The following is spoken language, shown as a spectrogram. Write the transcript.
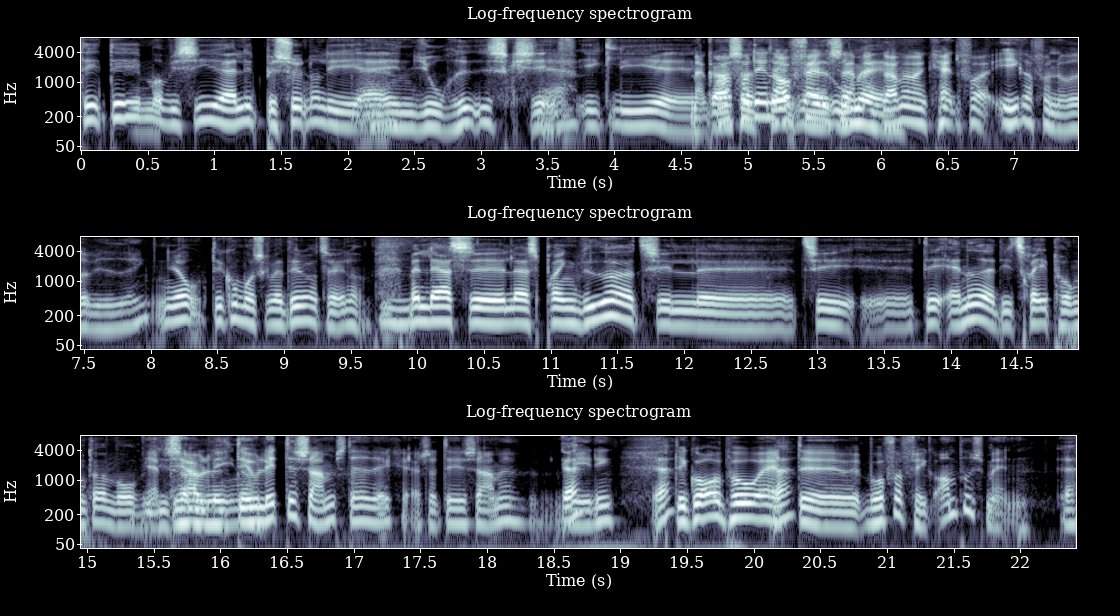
Det, det må vi sige er lidt besynderligt ja. af en juridisk chef. Ja. Ikke lige øh, man gør kan få den opfattelse, at man gør, hvad man kan for ikke at få noget at vide. Ikke? Jo, det kunne måske være det, du har talt om. Mm. Men lad os, øh, lad os springe videre til, øh, til øh, det andet af de tre punkter, hvor vi ja, ligesom det er, jo, mener... det er jo lidt det samme stadigvæk. Altså, det er samme ja. mening. Ja. Det går jo på, at ja. øh, hvorfor fik ombudsmanden ja.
